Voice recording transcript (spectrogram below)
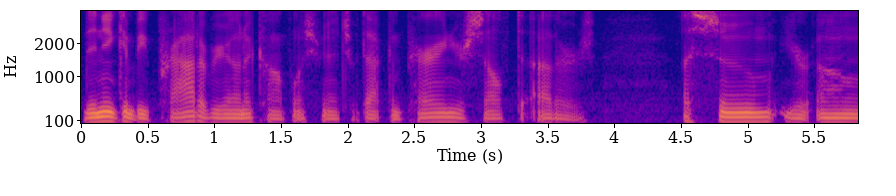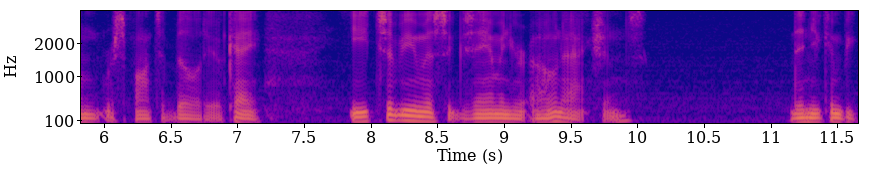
Then you can be proud of your own accomplishments without comparing yourself to others. Assume your own responsibility. Okay, each of you must examine your own actions. Then you can be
